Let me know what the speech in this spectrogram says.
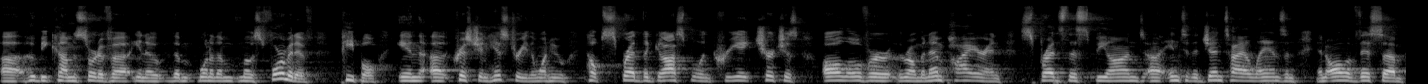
uh, who becomes sort of, a, you know, the, one of the most formative people in uh, Christian history, the one who helps spread the gospel and create churches all over the Roman Empire and spreads this beyond uh, into the Gentile lands and, and all of this. Um,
